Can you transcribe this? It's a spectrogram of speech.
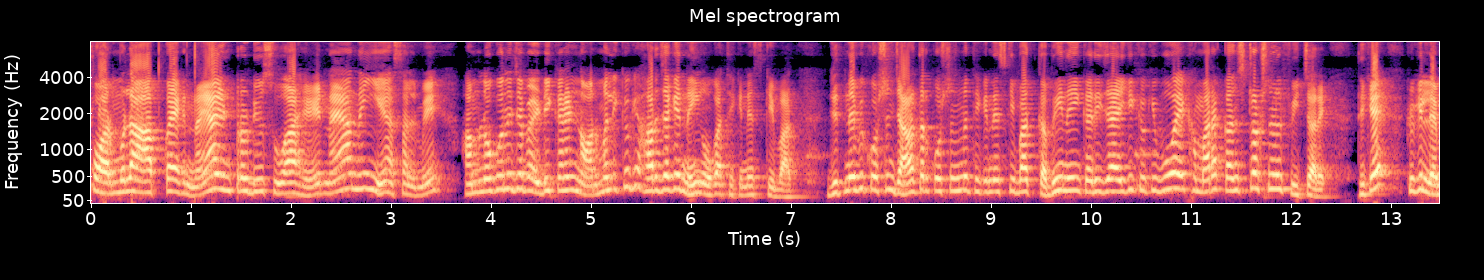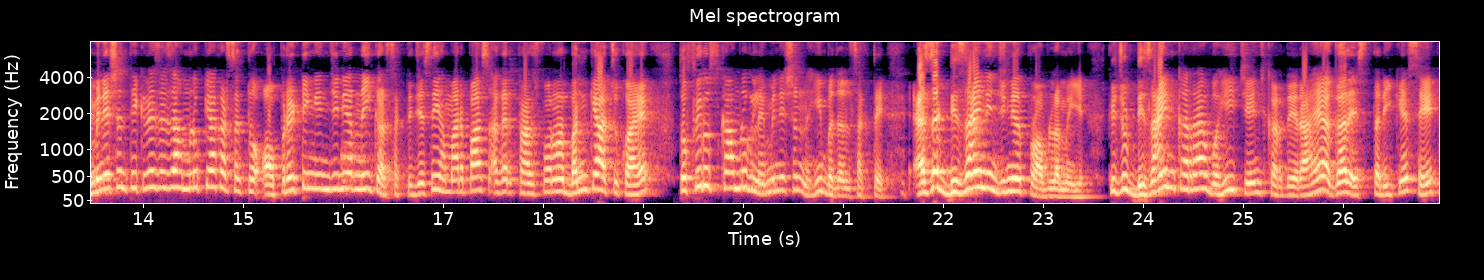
फॉर्मूला आपका एक नया इंट्रोड्यूस हुआ है। नया नहीं है असल में। हम लोगों ने जब एडी करंट नॉर्मली क्योंकि हर जगह नहीं होगा थिकनेस की बात। जितने भी क्वेश्चन ज़्यादातर क्वेश्चन में थिकनेस की बात कभी नहीं करी जाएगी, क्योंकि वो एक हमारा कंस्ट्रक्शनल फीचर है। ठीक है? क्योंकि लेमिनेशन थिकनेस ऐसा हम लोग क्या कर सकते हो? ऑपरेटिंग इंजीनियर नहीं कर सकते। जैसे हमारे पास अगर ट्रांसफॉर्मर बन के आ चुका है तो फिर उसका हम लोग लेमिनेशन नहीं बदल सकते। As a design engineer problem है ये, कि जो डिज़ाइन कर रहा है, वही चेंज कर दे रहा है, अगर इस तरीके से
